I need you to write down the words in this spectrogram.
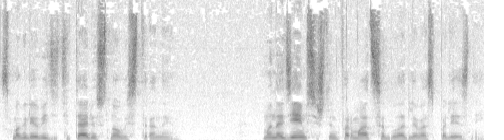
смогли увидеть Италию с новой стороны. Мы надеемся, что информация была для вас полезной.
